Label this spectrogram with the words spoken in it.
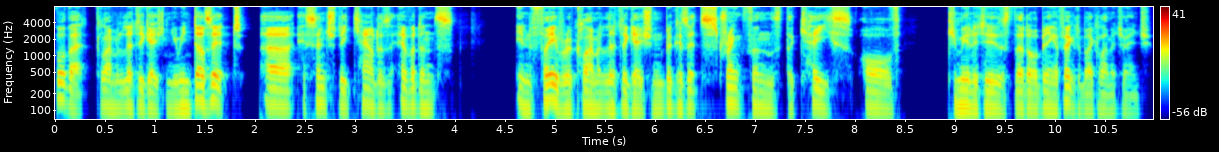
for that climate litigation? You mean, does it uh, essentially count as evidence? In favor of climate litigation because it strengthens the case of communities that are being affected by climate change.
